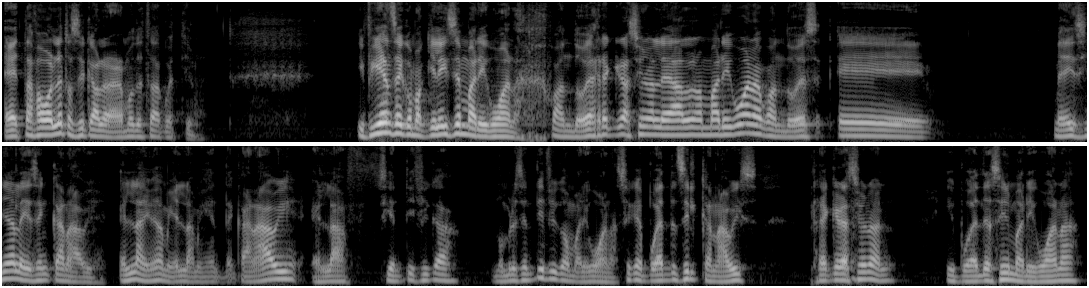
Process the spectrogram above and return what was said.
Esta favorita, así que hablaremos de esta cuestión. Y fíjense como aquí le dicen marihuana. Cuando es recreacional le dan la marihuana, cuando es eh, medicinal le dicen cannabis. Es la misma mierda, mi gente. Cannabis es la científica, nombre científico marihuana. Así que puedes decir cannabis recreacional y puedes decir marihuana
